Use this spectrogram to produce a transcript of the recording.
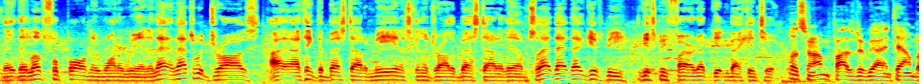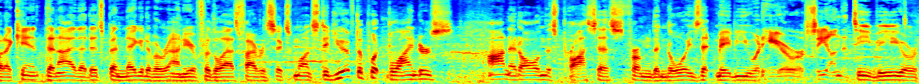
They, they, love football and they want to win, and, that, and that's what draws, I, I, think, the best out of me, and it's going to draw the best out of them. So that, that, that gives me gets me fired up getting back into it. Listen, I'm a positive guy in town, but I can't deny that it's been negative around here for the last five or six months. Did you have to put blinders on at all in this process from the noise that maybe you would hear or see on the TV or,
